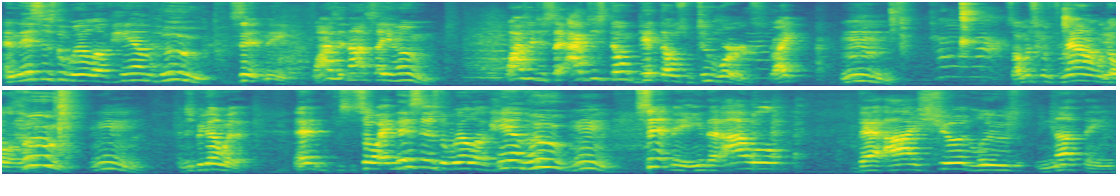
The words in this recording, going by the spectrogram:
And this is the will of him who sent me. Why does it not say whom? Why does it just say, I just don't get those two words, right? Mmm. So I'm just going to, from now on, we'll go, who? Mmm. And just be done with it. And so, and this is the will of him who mm, sent me that I will, that I should lose nothing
